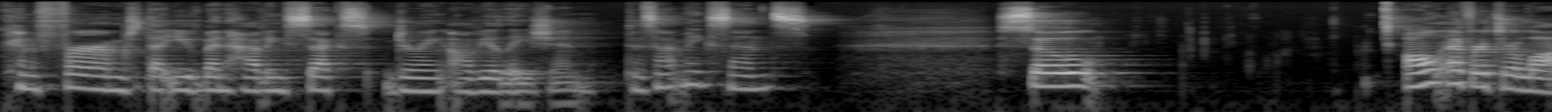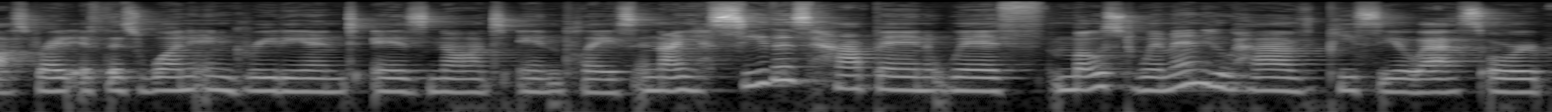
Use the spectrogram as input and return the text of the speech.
confirmed that you've been having sex during ovulation. Does that make sense? So, all efforts are lost, right? If this one ingredient is not in place. And I see this happen with most women who have PCOS or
